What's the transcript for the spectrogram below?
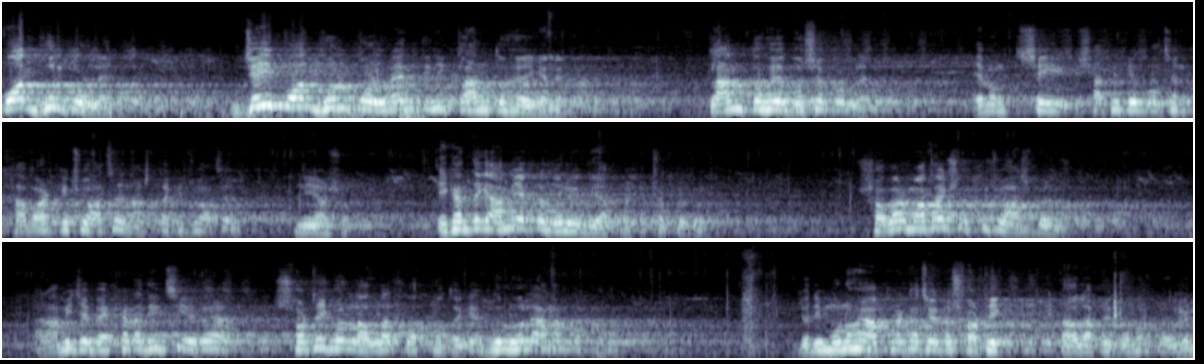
পথ ভুল করলেন। যেই পথ ভুল করলেন, তিনি ক্লান্ত হয়ে গেলেন। ক্লান্ত হয়ে বসে পড়লেন। এবং সেই সাথীকে বলছেন, খাবার কিছু আছে? নাস্তা কিছু আছে? নিয়ে আসো। এখান থেকে আমি একটা দলিল দিই আপনাকে, ছোট্ট করে। সবার মাথায় সব কিছু আসবে না। আর আমি যে ব্যাখ্যাটা দিচ্ছি এটা সঠিক হলে আল্লাহর পক্ষ থেকে ভুল হলে আমার পক্ষ থেকে। যদি মনে হয় আপনার কাছে এটা সঠিক তাহলে আপনি গ্রহণ করবেন।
